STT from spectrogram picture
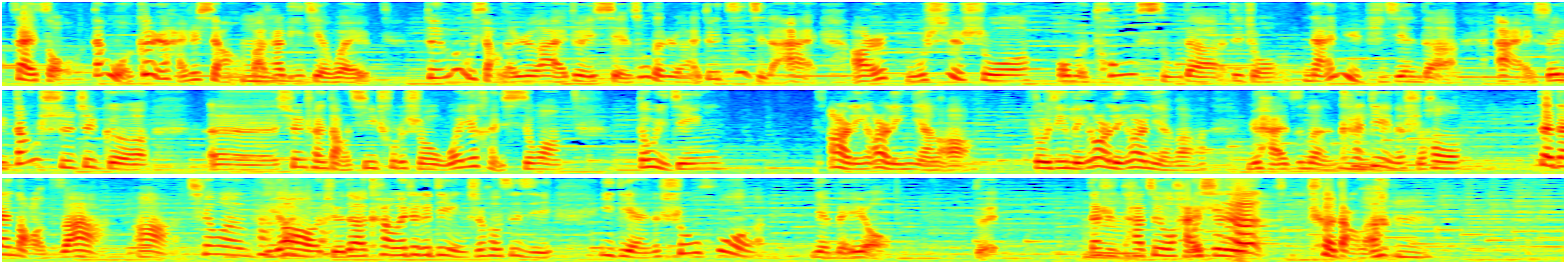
在走。但我个人还是想把它理解为对梦想的热爱、对写作的热爱、对自己的爱，而不是说我们通俗的这种男女之间的爱。所以当时这个。呃，宣传档期一出的时候，我也很希望，都已经二零二零年了啊，都已经零二零二年了，女孩子们看电影的时候带带脑子啊啊，千万不要觉得看完这个电影之后自己一点收获也没有，对，但是他最后还是撤档了，嗯，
